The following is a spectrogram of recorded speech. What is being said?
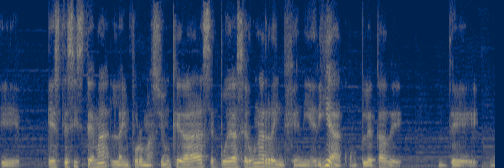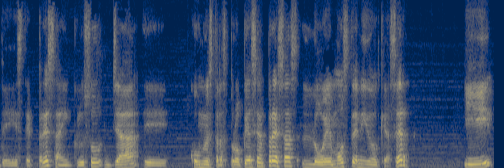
eh, este sistema, la información que da, se puede hacer una reingeniería completa de, de, esta empresa. Incluso ya eh, con nuestras propias empresas lo hemos tenido que hacer. Y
